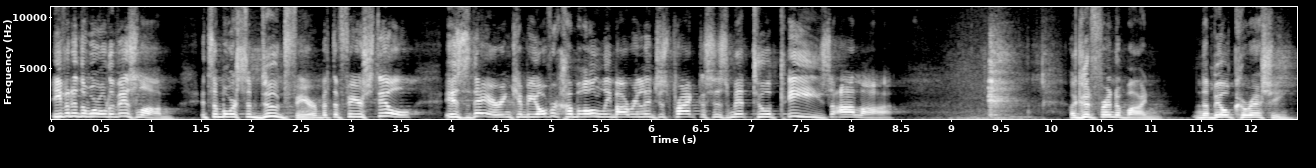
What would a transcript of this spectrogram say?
Even in the world of Islam, it's a more subdued fear, but the fear still is there and can be overcome only by religious practices meant to appease Allah. A good friend of mine, Nabeel Qureshi,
